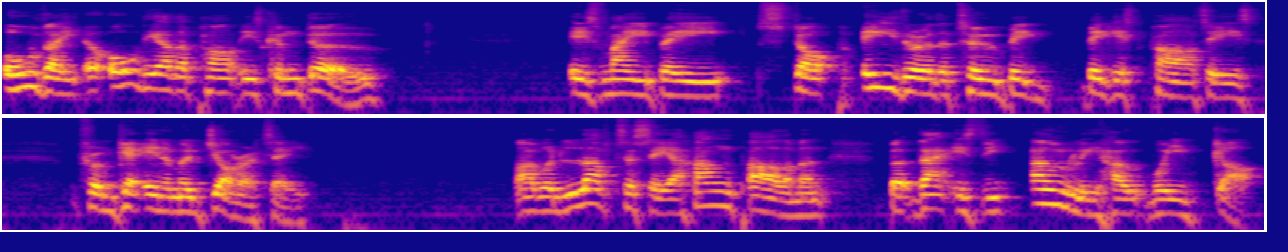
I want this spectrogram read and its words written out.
All they, all the other parties can do is maybe stop either of the two big biggest parties from getting a majority. I would love to see a hung parliament, but that is the only hope we've got.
